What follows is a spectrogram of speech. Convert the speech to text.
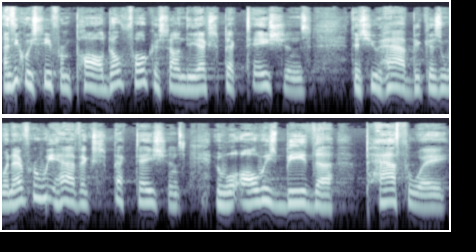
I think we see from Paul don't focus on the expectations that you have because whenever we have expectations, it will always be the pathway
